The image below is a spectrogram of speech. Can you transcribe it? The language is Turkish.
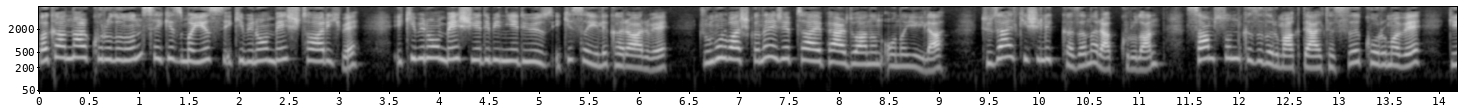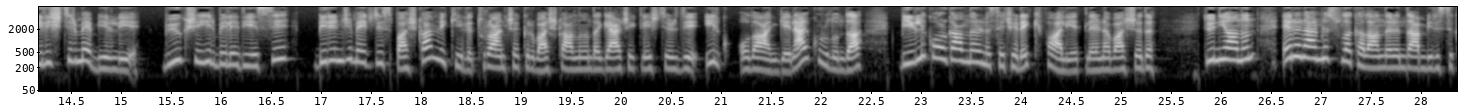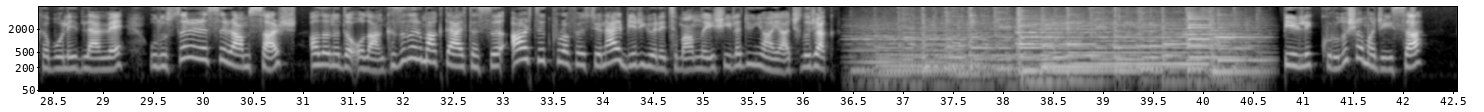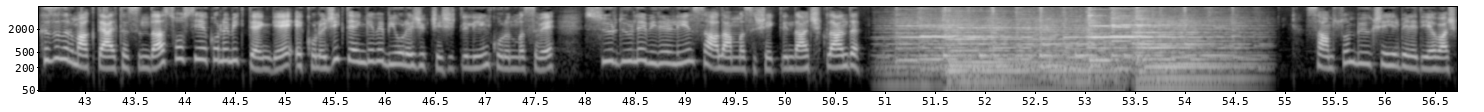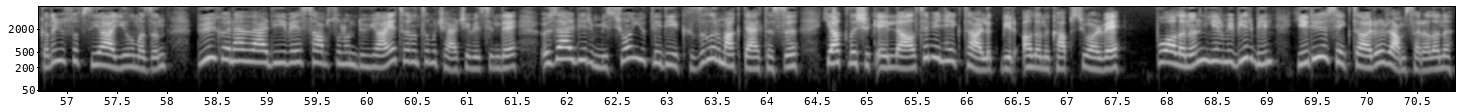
Bakanlar Kurulu'nun 8 Mayıs 2015 tarih ve 2015 7702 sayılı karar ve Cumhurbaşkanı Recep Tayyip Erdoğan'ın onayıyla tüzel kişilik kazanarak kurulan Samsun Kızılırmak Deltası Koruma ve Geliştirme Birliği Büyükşehir Belediyesi 1. Meclis Başkan Vekili Turan Çakır Başkanlığında gerçekleştirdiği ilk olağan genel kurulunda birlik organlarını seçerek faaliyetlerine başladı. Dünyanın en önemli sulak alanlarından birisi kabul edilen ve uluslararası Ramsar alanı da olan Kızılırmak Deltası artık profesyonel bir yönetim anlayışıyla dünyaya açılacak. Birlik kuruluş amacı ise Kızılırmak Deltası'nda sosyoekonomik denge, ekolojik denge ve biyolojik çeşitliliğin korunması ve sürdürülebilirliğin sağlanması şeklinde açıklandı. Samsun Büyükşehir Belediye Başkanı Yusuf Ziya Yılmaz'ın büyük önem verdiği ve Samsun'un dünyaya tanıtımı çerçevesinde özel bir misyon yüklediği Kızılırmak Deltası yaklaşık 56 bin hektarlık bir alanı kapsıyor ve bu alanın 21 bin 700 hektarı Ramsar alanı.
